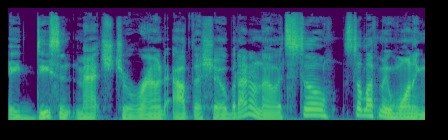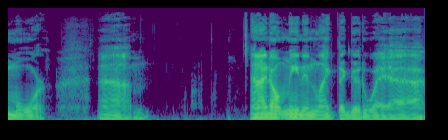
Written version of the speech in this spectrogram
a decent match to round out the show. But I don't know. It still still left me wanting more. Um, and I don't mean in like the good way. I,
